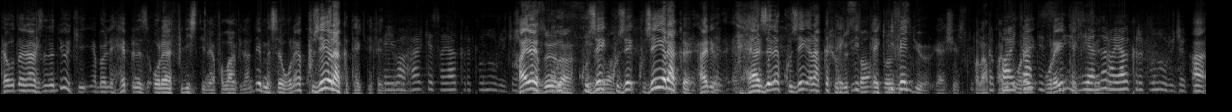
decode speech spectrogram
Theodor Herzl de diyor ki ya böyle hepiniz oraya Filistin'e falan filan değil mesela oraya Kuzey Irak'ı teklif ediyor. Eyvah herkes hayal kırıklığına uğrayacak. Hayır, hayır, Kuzey ku- Irak. kuzey, kuzey, kuzey Irak'ı. Hayır, Evet. Herzl'e Kuzey Irak'ı teklif, Kürdistan teklif ediyor. Yani şey, Bak, Abdülhamit orayı, orayı teklif izleyenler ediyor. hayal kırıklığına uğrayacak. bu Ha.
